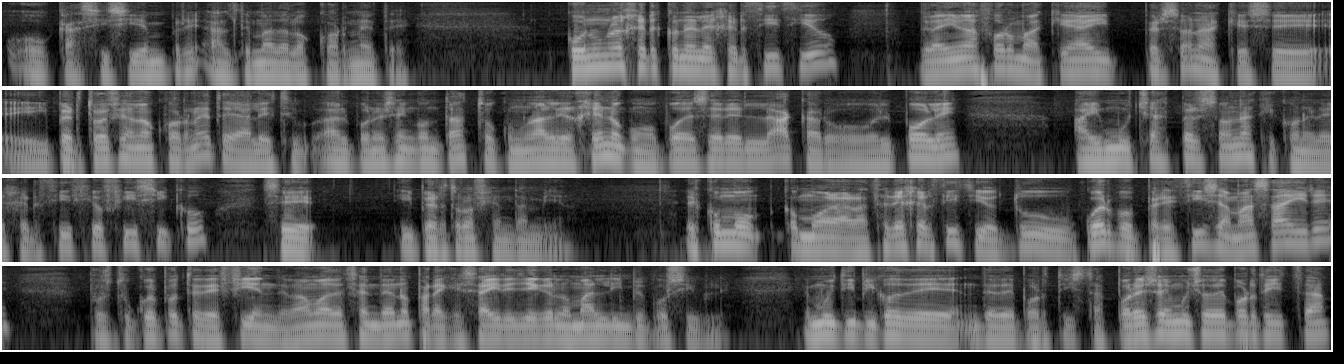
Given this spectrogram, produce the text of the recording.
o casi siempre, al tema de los cornetes. Con, un ejer- con el ejercicio, de la misma forma que hay personas que se hipertrofian los cornetes al, al ponerse en contacto con un alergeno, como puede ser el ácaro o el polen, hay muchas personas que con el ejercicio físico se hipertrofian también. Es como, como al hacer ejercicio tu cuerpo precisa más aire, pues tu cuerpo te defiende. Vamos a defendernos para que ese aire llegue lo más limpio posible. Es muy típico de, de deportistas. Por eso hay muchos deportistas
